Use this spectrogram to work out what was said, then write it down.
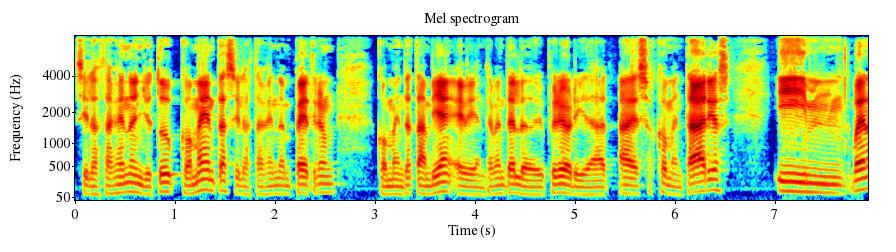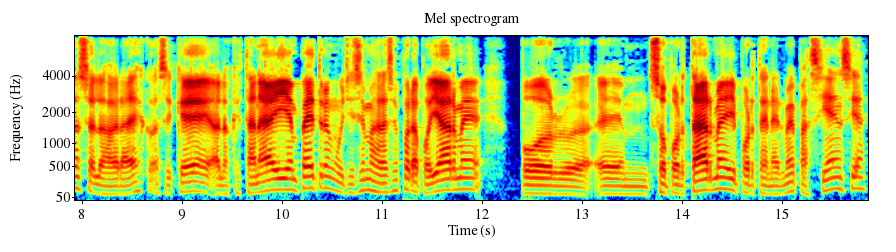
Si lo estás viendo en YouTube, comenta. Si lo estás viendo en Patreon, comenta también. Evidentemente le doy prioridad a esos comentarios. Y mm, bueno, se los agradezco. Así que a los que están ahí en Patreon, muchísimas gracias por apoyarme, por em, soportarme y por tenerme paciencia.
